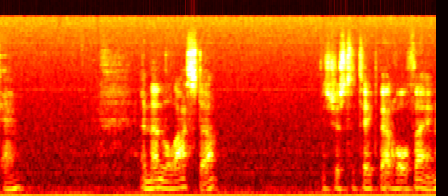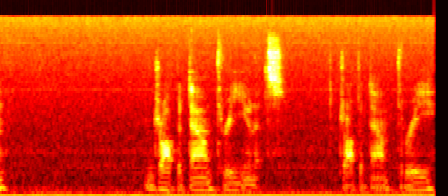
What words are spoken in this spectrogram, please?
Okay? And then the last step is just to take that whole thing and drop it down three units. Drop it down three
